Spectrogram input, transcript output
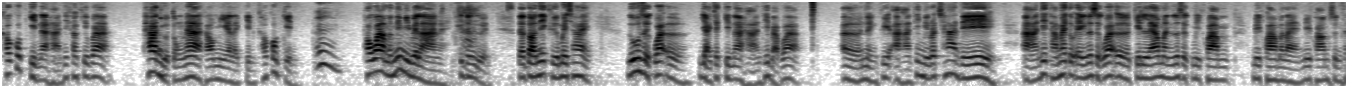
เขาก็กินอาหารที่เขาคิดว่า ถ้าอยู่ตรงหน้าเขามีอะไรกินเขาก็กิน อืม เพราะว่ามันไม่มีเวลาไงคิดค่ะอย่างอื่น แต่ตอนนี้คือไม่ใช่ รู้สึกว่าเอออยากจะกินอาหารที่แบบว่าเออหนึ่งคืออาหารที่มีรสชาติดี อาหารที่ทำให้ตัวเองรู้สึกว่าเออกินแล้วมันรู้สึกมีความมีความอะไร มีความสุนท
